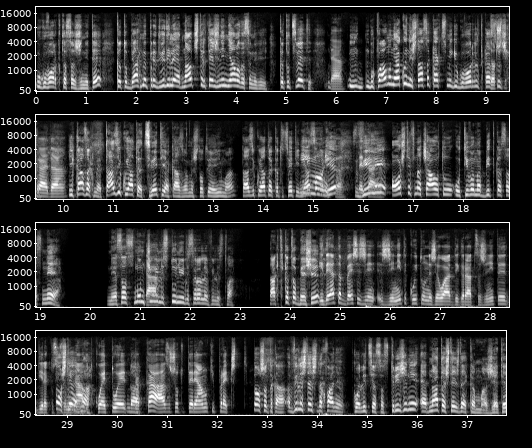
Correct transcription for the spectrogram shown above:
оговорката с жените, като бяхме предвидили една от четирите жени няма да се не види, като цвети. Да. Буквално някои неща са както сме ги говорили, така се случиха. така е, да. И казахме, тази, която е цвети, я казваме, защото я има, тази, която е като цвети няма се Моника, Вили още в началото отива на битка с нея. Не с момчил Да. или с Туньо или с Рълев или с това. Тактиката беше... Идеята беше жен, жените, които не желаят да играят с жените, директно се Още заминават. една. Което е Да. така, защото те реално ти пречат. Точно така. Вили щеше да хване коалиция с три жени, едната щеше да е към мъжете.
